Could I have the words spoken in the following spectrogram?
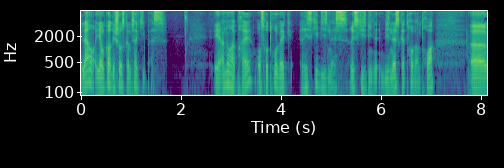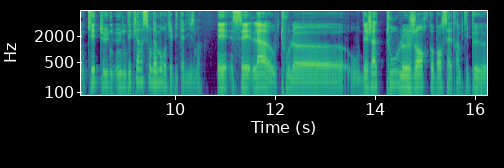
là, il y a encore des choses comme ça qui passent. Et un an après, on se retrouve avec Risky Business. Risky Business 83, euh, qui est une, déclaration d'amour au capitalisme. Et c'est là où, tout le, où déjà tout le genre commence à être un petit peu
